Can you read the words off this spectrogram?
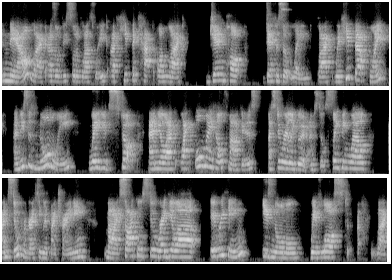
now, like as of this sort of last week, I've hit the cap on like Gen Pop deficit lean. Like we've hit that point, and this is normally where you'd stop and you're like, like all my health markers are still really good. I'm still sleeping well. I'm still progressing with my training. My cycle's still regular. Everything is normal. We've lost like,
